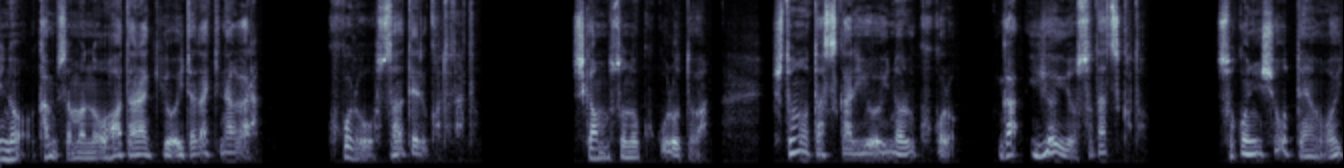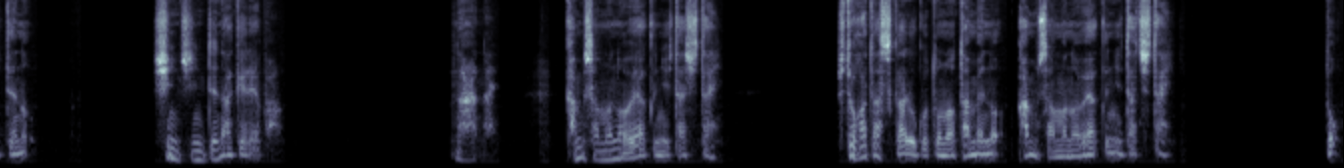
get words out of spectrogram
々の神様のお働きをいただきながら心を育てることだと。しかもその心とは人の助かりを祈る心がいよいよ育つこと。そこに焦点を置いての信心でなければならない。神様のお役に立ちたい。人が助かることのための神様のお役に立ちたいと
